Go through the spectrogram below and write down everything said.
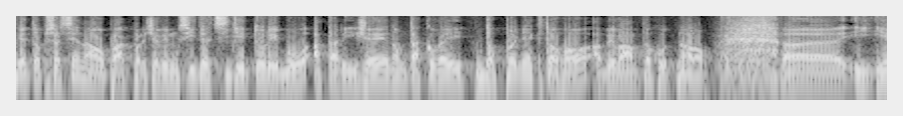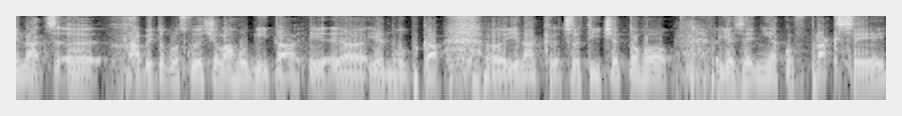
Je to přesně naopak, protože vy musíte cítit tu rybu a ta rýže je jenom takový doplněk toho, aby vám to chutnalo. Uh, jinak, uh, aby to bylo skutečně lahodný, ta jednohubka. Uh, jinak, co se týče toho jezení jako v praxi,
